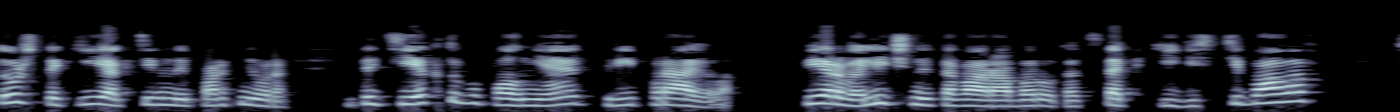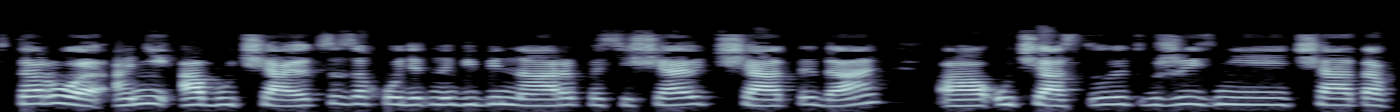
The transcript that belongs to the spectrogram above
Кто же такие активные партнеры? Это те, кто выполняют три правила. Первое, личный товарооборот от 150 баллов. Второе, они обучаются, заходят на вебинары, посещают чаты, да, а, участвуют в жизни чатов,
